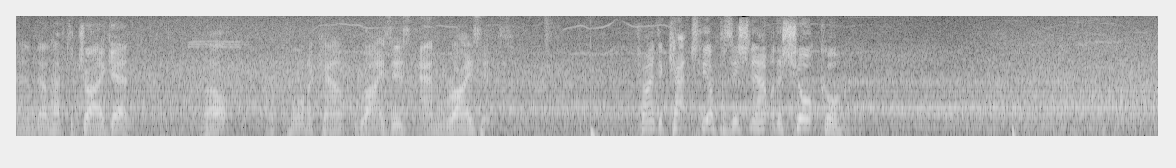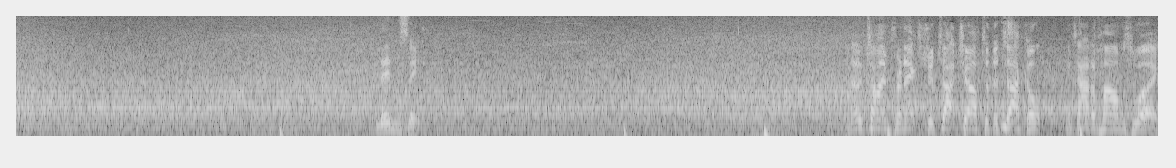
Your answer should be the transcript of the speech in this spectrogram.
and they'll have to try again. Well, the corner count rises and rises. Trying to catch the opposition out with a short corner. Lindsay. No time for an extra touch after the tackle. It's out of harm's way.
